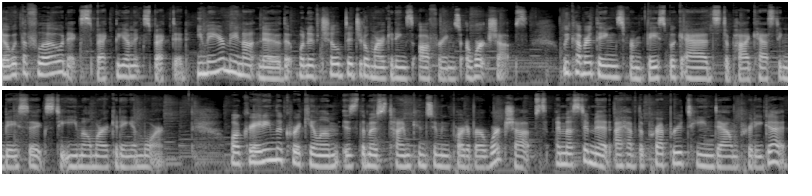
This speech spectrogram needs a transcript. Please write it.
Go with the flow and expect the unexpected. You may or may not know that one of Chill Digital Marketing's offerings are workshops. We cover things from Facebook ads to podcasting basics to email marketing and more. While creating the curriculum is the most time consuming part of our workshops, I must admit I have the prep routine down pretty good.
